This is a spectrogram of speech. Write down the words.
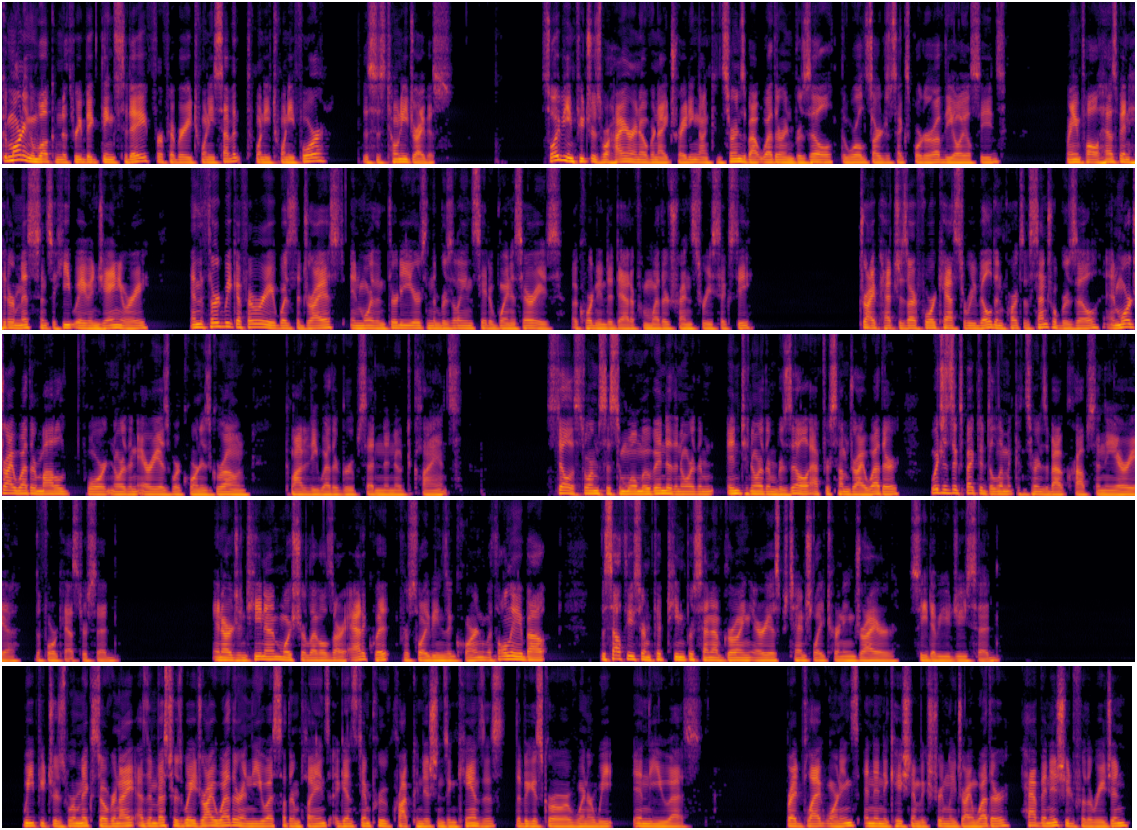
Good morning and welcome to Three Big Things Today for February 27th, 2024. This is Tony Dreibus. Soybean futures were higher in overnight trading on concerns about weather in Brazil, the world's largest exporter of the oilseeds. Rainfall has been hit or miss since a heat wave in January, and the third week of February was the driest in more than 30 years in the Brazilian state of Buenos Aires, according to data from Weather Trends 360. Dry patches are forecast to rebuild in parts of central Brazil, and more dry weather modeled for northern areas where corn is grown, Commodity Weather Group said in a note to clients. Still, a storm system will move into the northern into northern Brazil after some dry weather, which is expected to limit concerns about crops in the area, the forecaster said. In Argentina, moisture levels are adequate for soybeans and corn, with only about the southeastern 15% of growing areas potentially turning drier, CWG said. Wheat futures were mixed overnight as investors weigh dry weather in the U.S. Southern Plains against improved crop conditions in Kansas, the biggest grower of winter wheat in the U.S. Red flag warnings, an indication of extremely dry weather, have been issued for the region,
